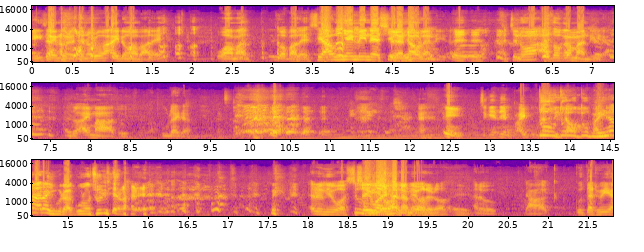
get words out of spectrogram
ဂိမ်းဆိုင်ဖွင့်တော့ကျွန်တော်တို့ကအဲ့တုန်းကပါလေဟိုကမှသူကပါလေဆရာဦးငိမ့်မင်းနဲ့ရှစ်လက်နောက်လန်းနေတာအေးအေးအဲကျွန်တော်ကအာတော့ကမှနေတာအဲဆိုအဲ့မှာဆိုပူလိုက်တာဟမ်အေးတကယ်ချင်းဘိုက်ပူသူသူသူမင်းကအဲ့ဒါယူတာကိုတော်ချွေးပြန်လာတယ်အဲ့လိုမျိုးပေါ့စိတ်ဝိုင်းဟတ်တာမျိုးလို့နော်အေးအဲ့လိုဒါ ကိုတက်ထွေးက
